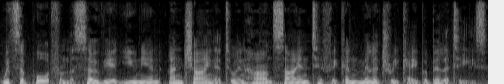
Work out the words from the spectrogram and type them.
with support from the Soviet Union and China to enhance scientific and military capabilities.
